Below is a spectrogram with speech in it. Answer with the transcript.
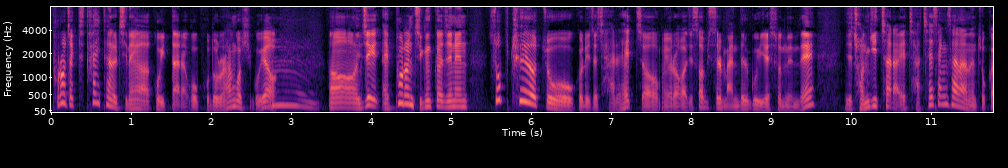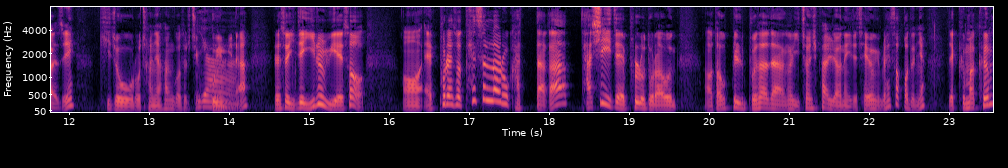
프로젝트 타이탄을 진행하고 있다라고 보도를 한 것이고요. 음. 어, 이제 애플은 지금까지는 소프트웨어 쪽을 이제 잘 했죠. 뭐 여러 가지 서비스를 만들고 이랬었는데 이제 전기차를 아예 자체 생산하는 쪽까지 기조로 전향한 것으로 지금 야. 보입니다. 그래서 이제 이를 위해서 어, 애플에서 테슬라로 갔다가 다시 이제 애플로 돌아온 어, 더그필드 부사장을 2018년에 이제 재영입을 했었거든요. 이제 그만큼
